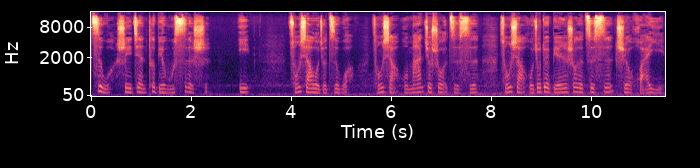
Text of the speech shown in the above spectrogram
自我是一件特别无私的事。一。从小我就自我，从小我妈就说我自私，从小我就对别人说的自私持有怀疑，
